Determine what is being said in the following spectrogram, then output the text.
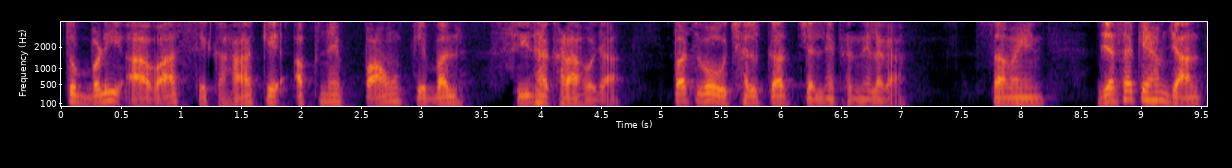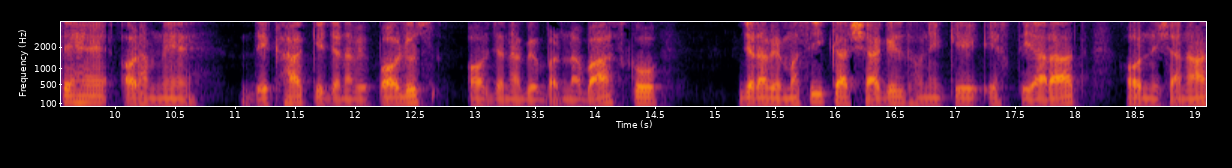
تو بڑی آواز سے کہا کہ اپنے پاؤں کے بل سیدھا کھڑا ہو جا۔ بس وہ اچھل کر چلنے پھرنے لگا۔ سمعین جیسا کہ ہم جانتے ہیں اور ہم نے دیکھا کہ جناب پولس اور جناب برنباس کو جناب مسیح کا شاگرد ہونے کے اختیارات اور نشانات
